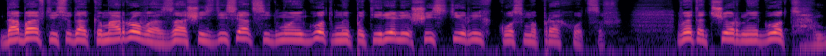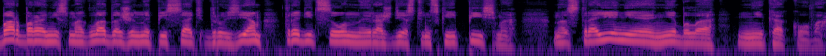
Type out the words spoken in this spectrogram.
Добавьте сюда Комарова, за 67 год мы потеряли шестерых космопроходцев. В этот черный год Барбара не смогла даже написать друзьям традиционные рождественские письма. Настроения не было никакого.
